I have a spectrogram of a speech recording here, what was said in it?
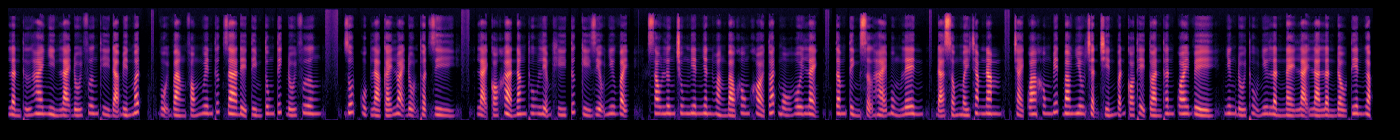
Lần thứ hai nhìn lại đối phương thì đã biến mất. Vội vàng phóng nguyên thức ra để tìm tung tích đối phương. Rốt cuộc là cái loại độn thuật gì? Lại có khả năng thu liễm khí tức kỳ diệu như vậy. Sau lưng trung niên nhân hoàng bảo không khỏi toát mồ hôi lạnh. Tâm tình sợ hãi bùng lên, đã sống mấy trăm năm, trải qua không biết bao nhiêu trận chiến vẫn có thể toàn thân quay về, nhưng đối thủ như lần này lại là lần đầu tiên gặp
